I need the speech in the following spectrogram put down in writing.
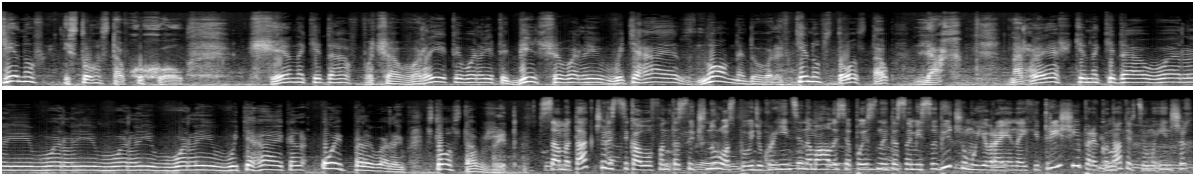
Кинув і з того став хохол. Ще накидав, почав варити, варити, більше варив, витягає, знов не доварив. Кинув, того став лях. Нарешті накидав, варив, варив, варив, варив, витягає, каже, ой, переварив, того став жит. Саме так, через цікаву фантастичну розповідь українці намагалися пояснити самі собі, чому євреї найхитріші і переконати в цьому інших.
